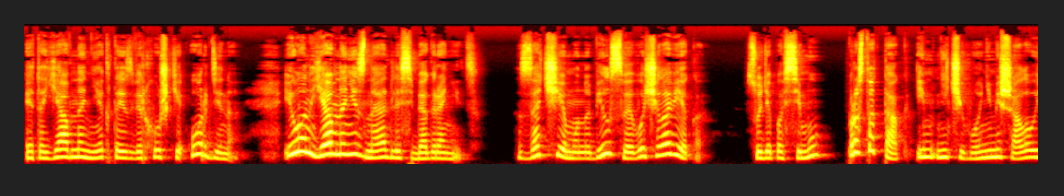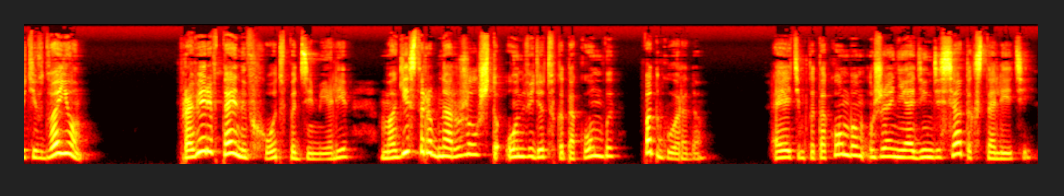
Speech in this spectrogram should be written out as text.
Это явно некто из верхушки ордена, и он явно не знает для себя границ. Зачем он убил своего человека? Судя по всему, просто так им ничего не мешало уйти вдвоем. Проверив тайный вход в подземелье, магистр обнаружил, что он ведет в катакомбы под городом. А этим катакомбам уже не один десяток столетий.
